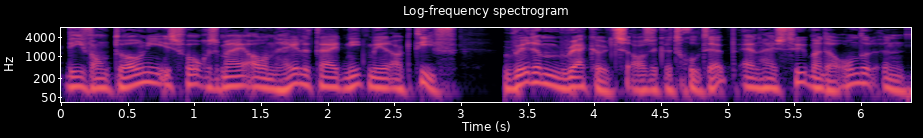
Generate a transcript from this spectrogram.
Die van Tony is volgens mij al een hele tijd niet meer actief. Rhythm Records, als ik het goed heb. En hij stuurt me daaronder een,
